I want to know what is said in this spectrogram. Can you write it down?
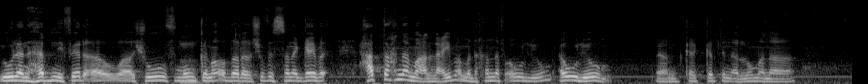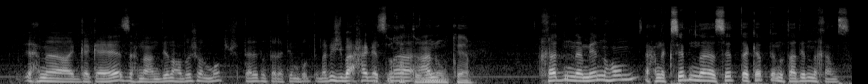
يقول أنا هبني فرقة وأشوف مم. ممكن أقدر أشوف السنة الجاية. حتى إحنا مع اللعيبة ما دخلنا في أول يوم أول يوم. يعني الكابتن قال لهم انا إحنا كجهاز إحنا عندنا 11 ماتش 33 بونت ما فيش بقى حاجة اسمها خدتوا منهم كام؟ خدنا منهم إحنا كسبنا ستة كابتن وتعادلنا خمسة.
